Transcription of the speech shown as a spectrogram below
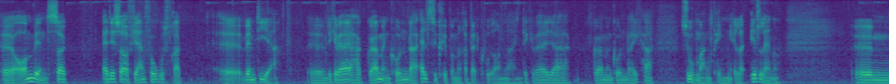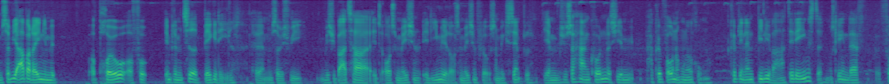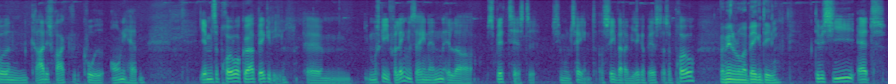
Øh, og omvendt, så er det så at fjerne fokus fra, øh, hvem de er. Øh, det kan være, at jeg har at gøre med en kunde, der altid køber med rabatkode online. Det kan være, at jeg har at gøre med en kunde, der ikke har super mange penge, eller et eller andet. Øh, så vi arbejder egentlig med at prøve at få implementeret begge dele. Øh, så hvis vi hvis vi bare tager et, automation, et e-mail automation flow som eksempel, jamen hvis vi så har en kunde, der siger, at har købt for under 100 kroner, købt en eller anden billig vare, det er det eneste, måske endda fået en gratis fragtkode oven i hatten, Jamen, så prøve at gøre begge dele. Øhm, måske i forlængelse af hinanden, eller split-teste simultant, og se, hvad der virker bedst. Altså prøve... Hvad mener du med begge dele? Det vil sige, at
